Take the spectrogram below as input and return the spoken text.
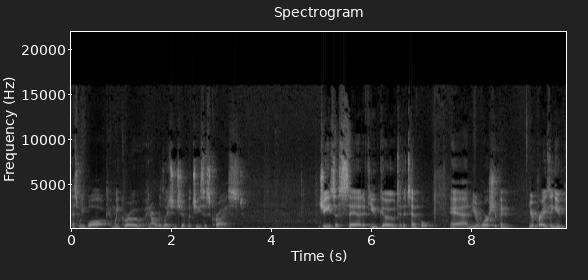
as we walk and we grow in our relationship with Jesus Christ. Jesus said, if you go to the temple and you're worshiping, you're praising, you,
